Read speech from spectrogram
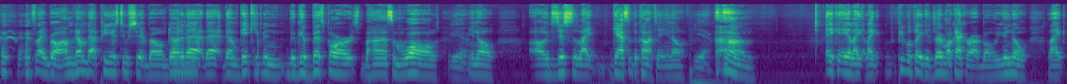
it's like, bro, I'm done with that PS2 shit, bro. I'm done with that that them gatekeeping the good best parts behind some wall. Yeah. you know, uh, just to like gas up the content. You know, Yeah. aka like like people play against Draymond Kakarot, bro. You know, like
